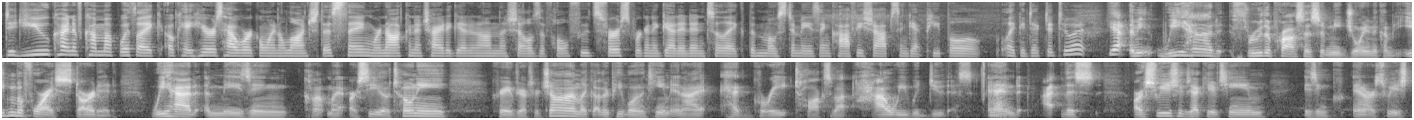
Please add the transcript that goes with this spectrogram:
did you kind of come up with like okay here's how we're going to launch this thing we're not going to try to get it on the shelves of whole foods first we're going to get it into like the most amazing coffee shops and get people like addicted to it Yeah, I mean, we had through the process of me joining the company, even before I started, we had amazing. My our CEO Tony, creative director John, like other people on the team, and I had great talks about how we would do this. And I, this, our Swedish executive team is, in, and our Swedish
